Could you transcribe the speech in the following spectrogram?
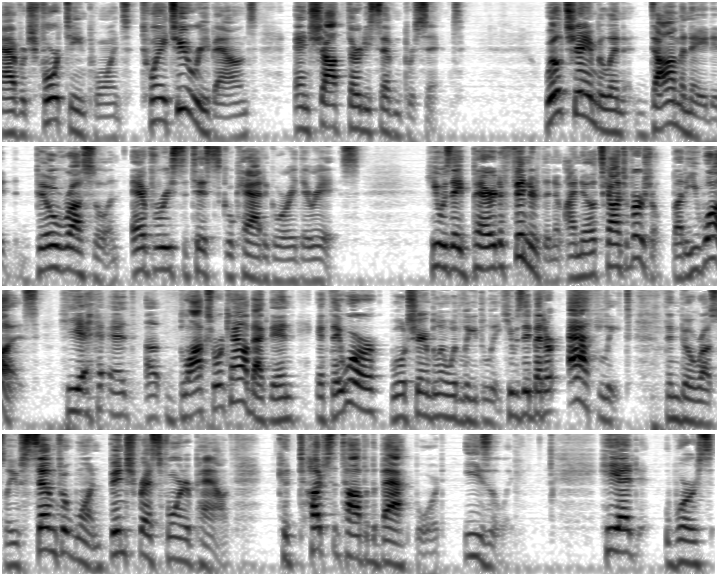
averaged 14 points, 22 rebounds, and shot 37%. Wilt Chamberlain dominated Bill Russell in every statistical category there is. He was a better defender than him. I know it's controversial, but he was. He had uh, blocks weren't counted back then. If they were, Wilt Chamberlain would lead the league. He was a better athlete than Bill Russell. He was seven foot one, bench press 400 pounds, could touch the top of the backboard easily. He had worse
